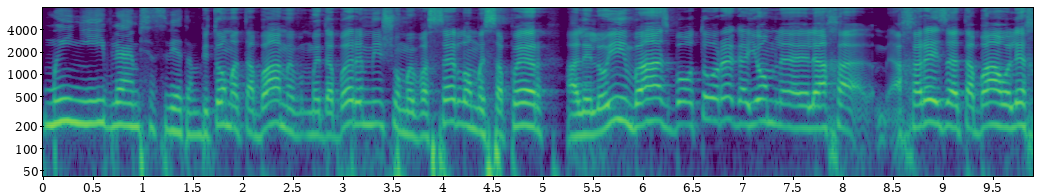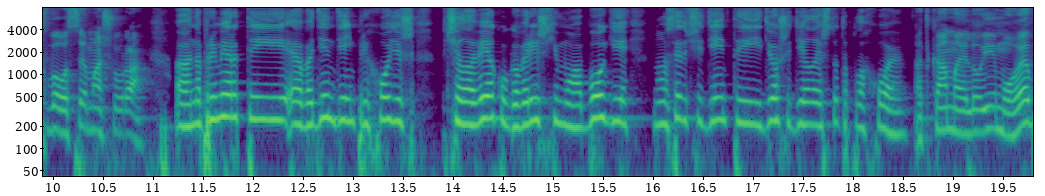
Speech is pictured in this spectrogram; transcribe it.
мы не являемся светом. פתאום אתה בא, מ- מדבר עם מישהו, מבשר לו, מספר על אלוהים, ואז באותו רגע, יום ל- לאח... אחרי זה אתה בא, הולך ועושה משהו רע. А, Например, ты э, в один день приходишь к человеку, говоришь ему о Боге, но на следующий день ты идешь и делаешь что-то плохое. עד כמה אלוהים אוהב,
